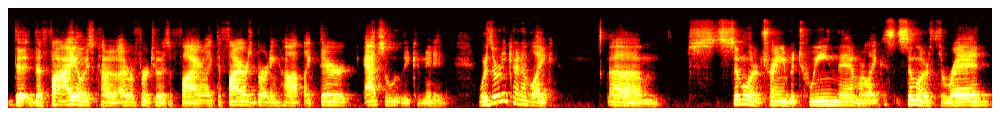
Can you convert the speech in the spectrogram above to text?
the the fire. I always kind of I refer to it as a fire. Like the fire is burning hot. Like they're absolutely committed. Was there any kind of like um, similar train between them, or like similar thread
